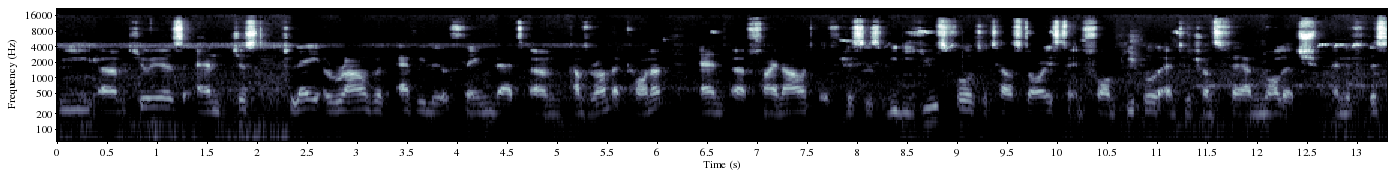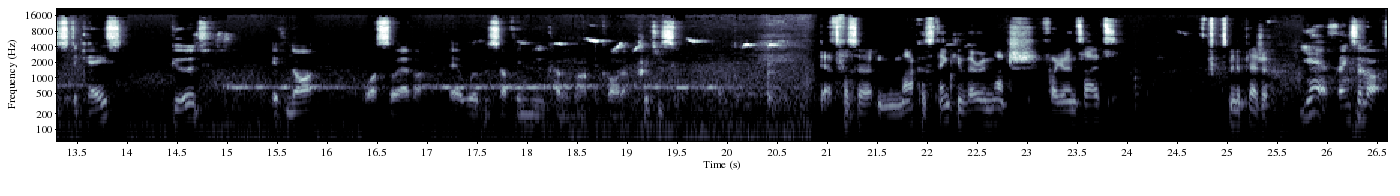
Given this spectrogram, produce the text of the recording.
be um, curious and just play around with every little thing that um, comes around that corner and uh, find out if this is really useful to tell stories, to inform people, and to transfer knowledge. And if this is the case, good. If not, whatsoever. There will be something new coming around the corner pretty soon. That's for certain. Marcus, thank you very much for your insights. It's been a pleasure. Yeah, thanks a lot.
